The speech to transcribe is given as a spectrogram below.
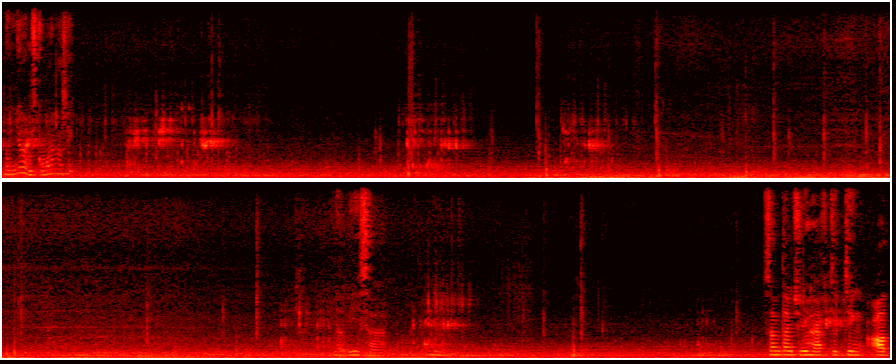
Genomnya harus ke mana sih sometimes you have to think out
